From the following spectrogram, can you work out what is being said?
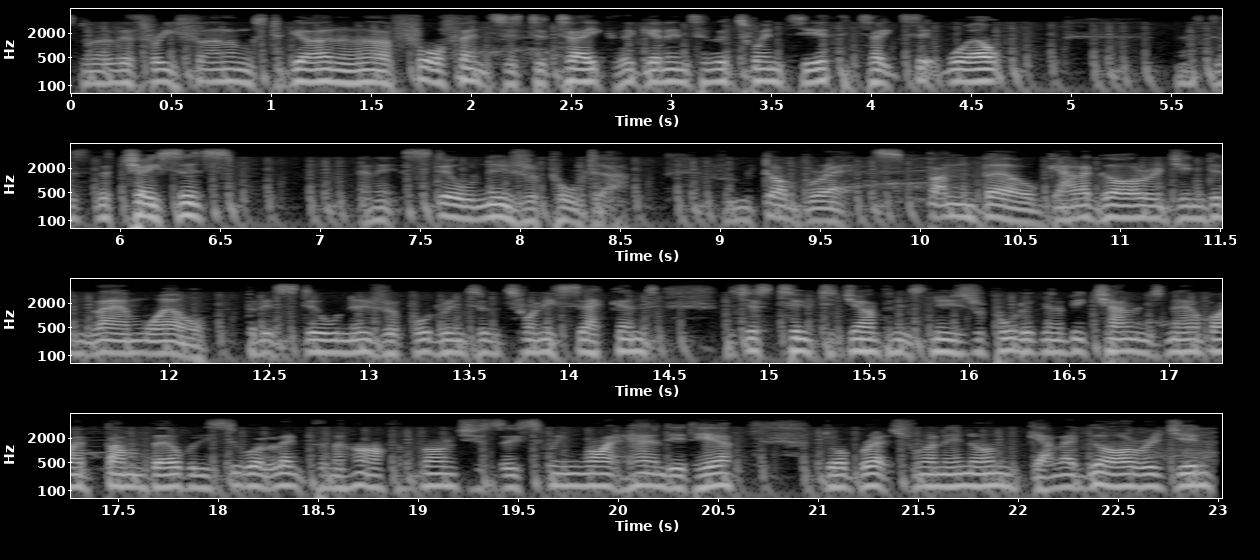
Still over three furlongs to go and another four fences to take. They get into the 20th. He takes it well, as does the Chasers. And it's still News Reporter from Dobrets. Bunbell, Gallagher Origin didn't land well, but it's still News Reporter into the 22nd. There's just two to jump, and it's News Reporter going to be challenged now by Bunbell, but he's still got length and a half advantage as they swing right-handed here. Dobrets running on, Gallagher Origin.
